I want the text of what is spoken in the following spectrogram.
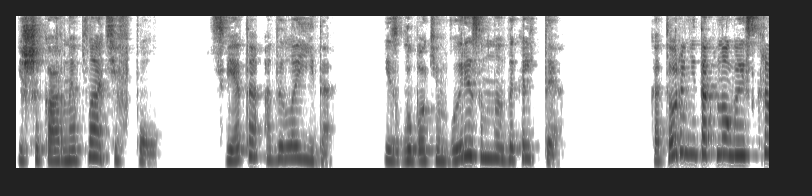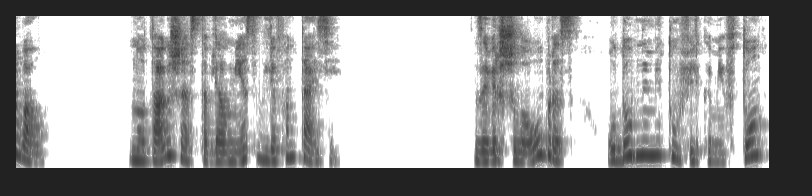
и шикарное платье в пол цвета Аделаида и с глубоким вырезом на декольте который не так много и скрывал, но также оставлял место для фантазии. Завершила образ удобными туфельками в тон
